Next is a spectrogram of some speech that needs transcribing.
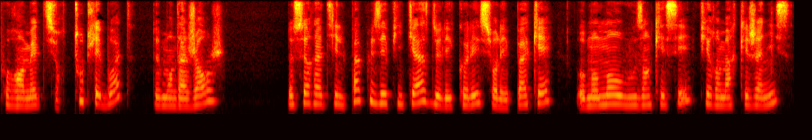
pour en mettre sur toutes les boîtes? Demanda Georges. Ne serait-il pas plus efficace de les coller sur les paquets au moment où vous encaissez fit remarquer Janice.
